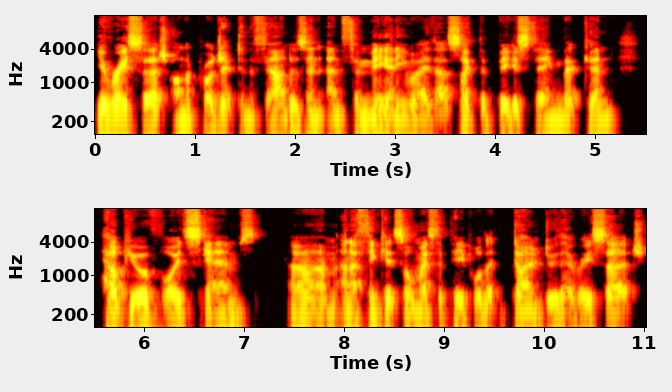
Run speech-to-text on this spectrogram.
your research on the project and the founders. And and for me anyway that's like the biggest thing that can help you avoid scams. Um, and i think it's almost the people that don't do their research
